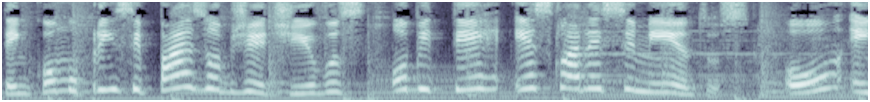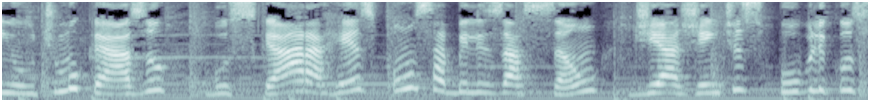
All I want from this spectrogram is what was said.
tem como principais objetivos obter esclarecimentos ou, em último caso, buscar a responsabilização de agentes públicos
